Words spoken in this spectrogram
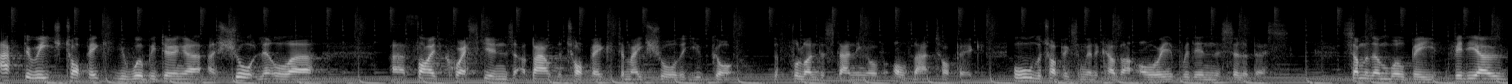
After each topic, you will be doing a, a short little uh, five questions about the topic to make sure that you've got the full understanding of, of that topic. All the topics I'm going to cover are within the syllabus. Some of them will be video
